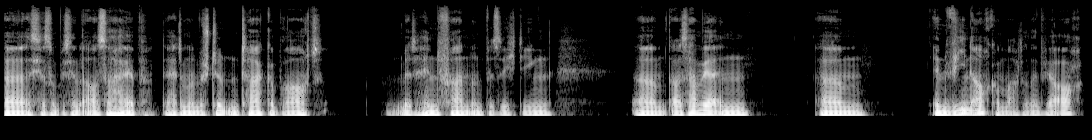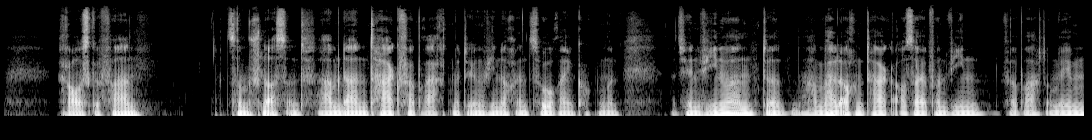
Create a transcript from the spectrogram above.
Äh, ist ja so ein bisschen außerhalb. Da hätte man bestimmt einen Tag gebraucht mit hinfahren und besichtigen. Ähm, aber das haben wir in, ähm, in Wien auch gemacht. Da sind wir auch rausgefahren zum Schloss und haben da einen Tag verbracht mit irgendwie noch in Zoo reingucken. Und als wir in Wien waren, da haben wir halt auch einen Tag außerhalb von Wien verbracht, um eben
